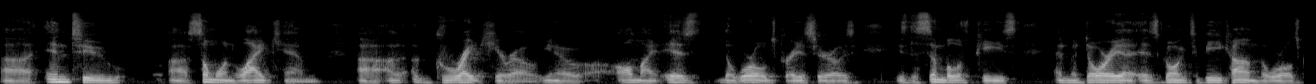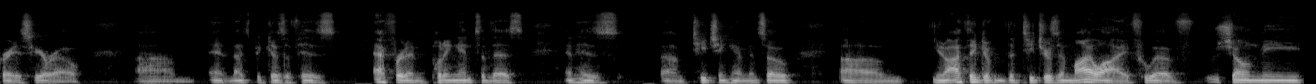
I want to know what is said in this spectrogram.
uh, into uh, someone like him, uh, a, a, great hero. You know, All Might is the world's greatest hero. He's, he's the symbol of peace, and Midoriya is going to become the world's greatest hero. Um, and that's because of his effort and putting into this and his um, teaching him. And so, um, you know, I think of the teachers in my life who have shown me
